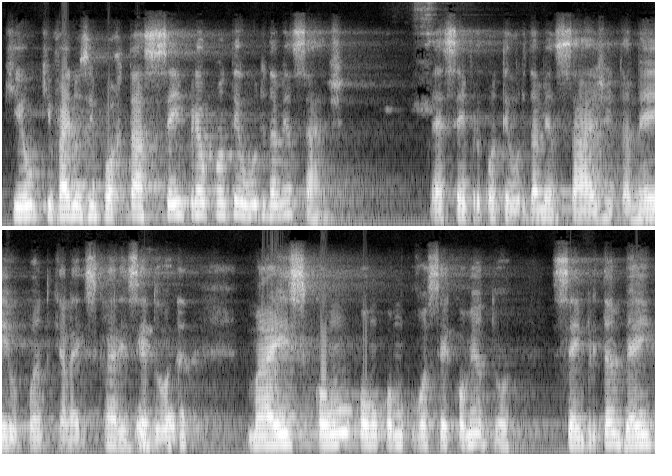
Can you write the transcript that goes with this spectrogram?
que o que vai nos importar sempre é o conteúdo da mensagem. É sempre o conteúdo da mensagem também, o quanto que ela é esclarecedora, é. mas como, como, como você comentou, sempre também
